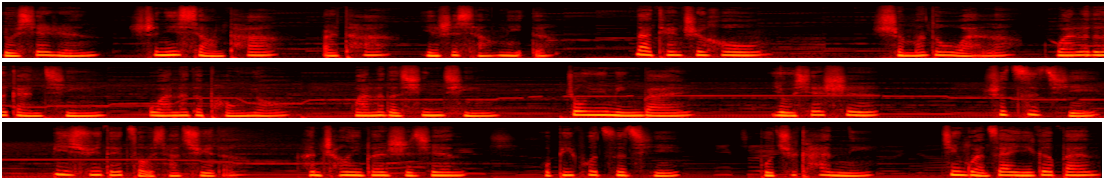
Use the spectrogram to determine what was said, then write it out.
有些人是你想他，而他。也是想你的，那天之后，什么都完了，完了的感情，完了的朋友，完了的心情，终于明白，有些事，是自己必须得走下去的。很长一段时间，我逼迫自己，不去看你，尽管在一个班，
